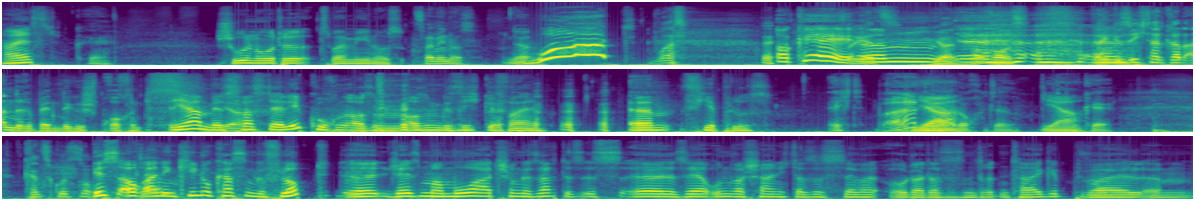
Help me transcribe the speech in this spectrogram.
Heißt? okay. Schulnote 2 minus. Zwei Minus. Ja. What? Was? Okay, So, ähm, Jörn, äh, raus. Dein äh, Gesicht hat gerade andere Bände gesprochen. Ja, mir ist Ja. fast der Lebkuchen aus dem, aus dem Gesicht gefallen. ähm, 4 plus. Echt? Was? Ja. doch. Hat er. Ja. Okay. Kannst du kurz noch. Ist auch an den Kinokassen gefloppt. Äh, Jason Momoa hat schon gesagt, es ist äh, sehr unwahrscheinlich, dass es sehr, oder dass es einen dritten Teil gibt, Mhm. weil ähm,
